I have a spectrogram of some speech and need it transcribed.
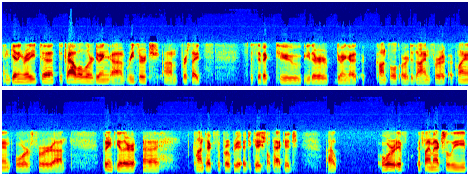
and getting ready to, to travel or doing uh, research um, for sites specific to either doing a, a consult or a design for a, client or for uh, putting together a context appropriate educational package. Uh, or if if I'm actually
